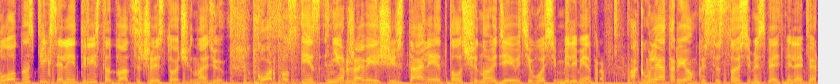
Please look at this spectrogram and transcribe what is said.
Плотность пикселей 326 точек на дюйм. Корпус из нержавеющей стали толщиной 9,8 мм. Аккумулятор емкостью 175 мАч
